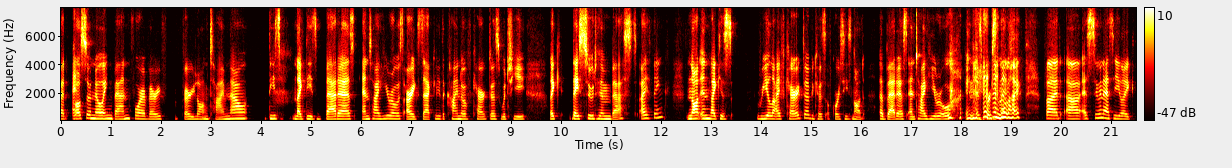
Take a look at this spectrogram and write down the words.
But And- also knowing Ben for a very, very long time now, these like these badass anti-heroes are exactly the kind of characters which he like they suit him best, I think. Not in like his real life character, because of course he's not a badass anti-hero in his personal life. But uh, as soon as he like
